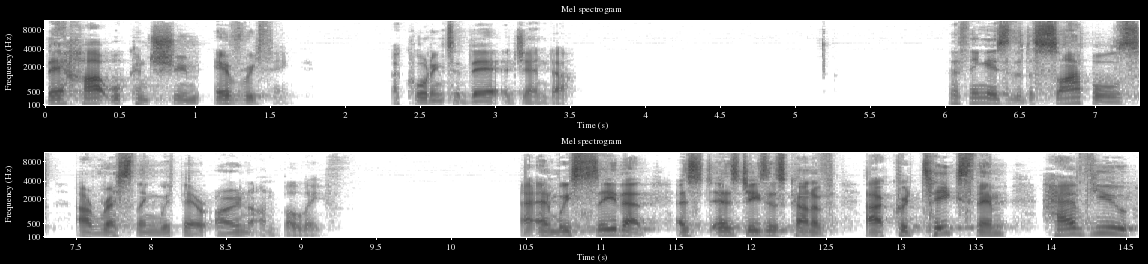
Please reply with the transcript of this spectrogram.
Their heart will consume everything according to their agenda. The thing is, the disciples are wrestling with their own unbelief. And we see that as, as Jesus kind of uh, critiques them Have you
